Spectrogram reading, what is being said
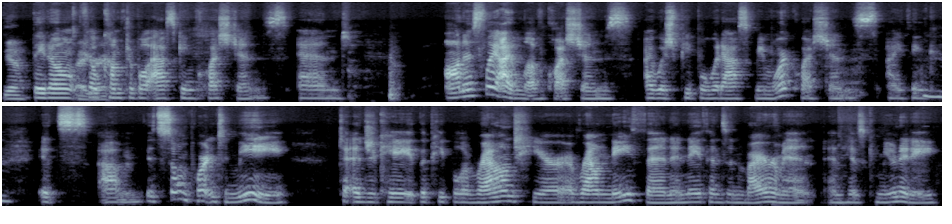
yeah They don't I feel agree. comfortable asking questions. And honestly, I love questions. I wish people would ask me more questions. I think Mhm. it's um, it's so important to me to educate the people around here, around Nathan and Nathan's environment and his community.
